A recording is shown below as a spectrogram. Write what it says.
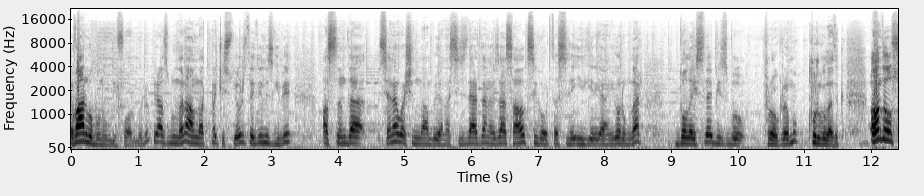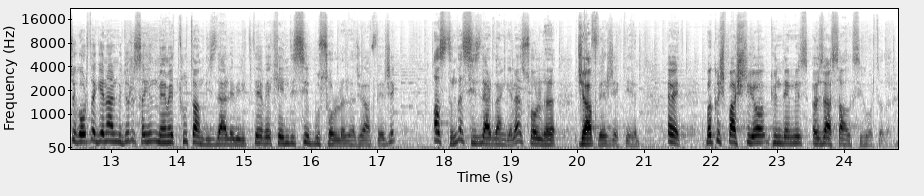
E var mı bunun bir formülü? Biraz bunları anlatmak istiyoruz. Dediğimiz gibi aslında sene başından bu yana sizlerden özel sağlık sigortası ile ilgili gelen yorumlar dolayısıyla biz bu programı kurguladık. Anadolu Sigorta Genel Müdürü Sayın Mehmet Tutan bizlerle birlikte ve kendisi bu sorulara cevap verecek. Aslında sizlerden gelen sorulara cevap verecek diyelim. Evet, bakış başlıyor. Gündemimiz özel sağlık sigortaları.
